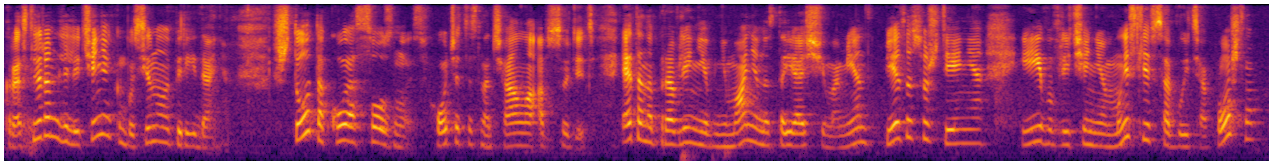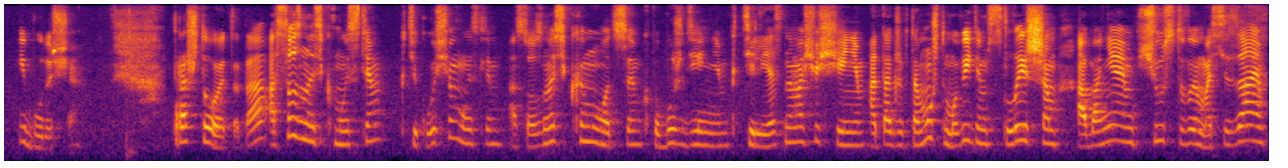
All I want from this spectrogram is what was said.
Креслером для лечения компульсивного переедания. Что такое осознанность? Хочется сначала обсудить. Это направление внимания в настоящий момент без осуждения и вовлечение мыслей в события прошлого и будущее. Про что это, да? Осознанность к мыслям, к текущим мыслям, осознанность к эмоциям, к побуждениям, к телесным ощущениям, а также к тому, что мы видим, слышим, обоняем, чувствуем, осязаем.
